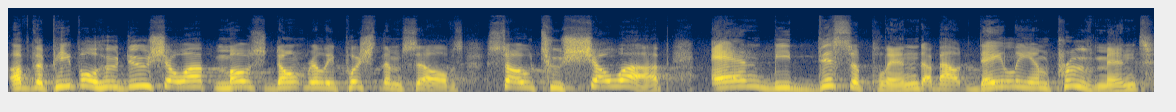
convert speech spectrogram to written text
Of the people who do show up, most don't really push themselves. So to show up and be disciplined about daily improvement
